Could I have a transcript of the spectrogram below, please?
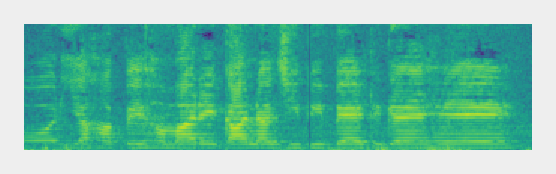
और यहाँ पे हमारे कान्हा जी भी बैठ गए हैं।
